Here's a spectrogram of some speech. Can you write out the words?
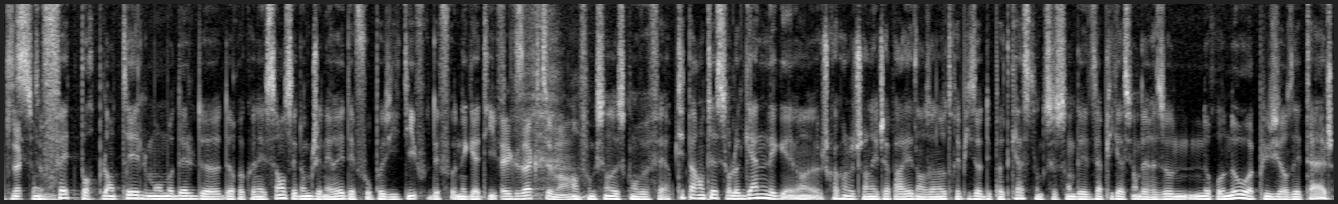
qui sont faites pour planter mon modèle de, reconnaissance et donc générer des faux positifs ou des faux négatifs. Exactement. En fonction de ce qu'on veut faire. Petite parenthèse sur le GAN, je crois que j'en ai déjà parlé dans un autre épisode du podcast. Donc, ce sont des applications des réseaux neuronaux à plusieurs étages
